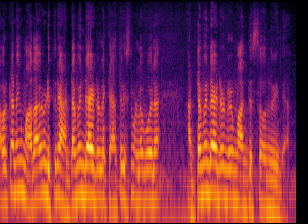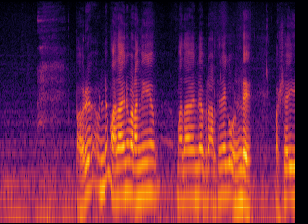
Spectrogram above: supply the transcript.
അവർക്കാണെങ്കിൽ മാതാവിനോട് ഇത്രയും അഡമന്റ് ആയിട്ടുള്ള കാത്തലിക്സിനുള്ള പോലെ അഡമന്റ് ആയിട്ടുള്ളൊരു മാധ്യസ്ഥമൊന്നുമില്ല അപ്പോൾ അവർ ഉണ്ട് മാതാവിന് വണങ്ങുകയും മാതാവിന്റെ പ്രാർത്ഥനയൊക്കെ ഉണ്ട്. പക്ഷേ ഈ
